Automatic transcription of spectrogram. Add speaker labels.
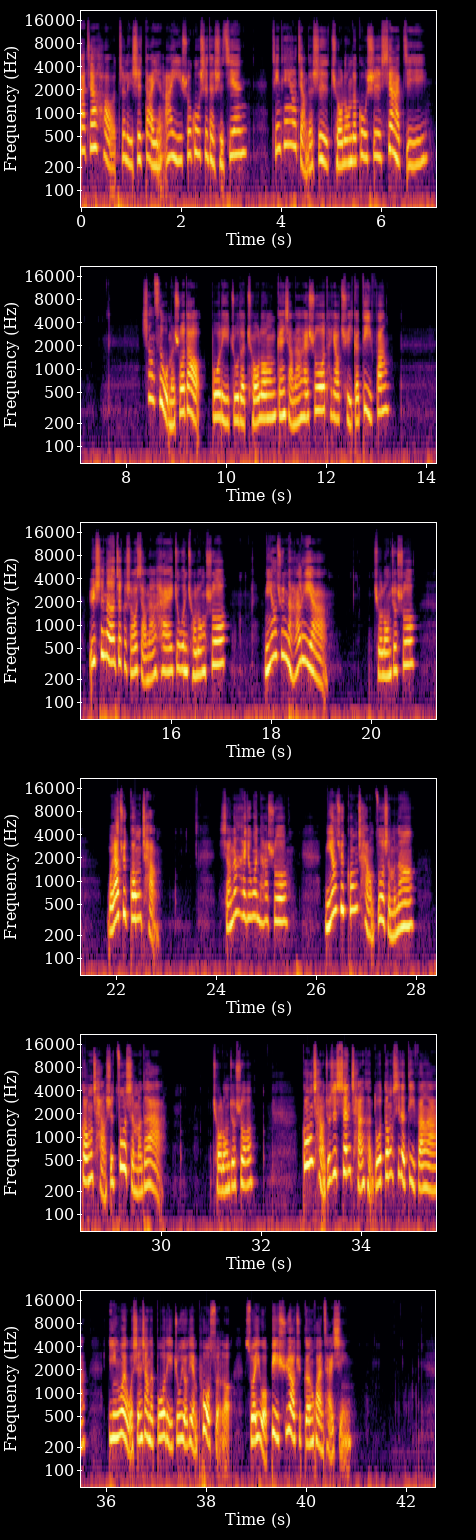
Speaker 1: 大家好，这里是大眼阿姨说故事的时间。今天要讲的是囚笼的故事下集。上次我们说到，玻璃珠的囚笼跟小男孩说他要去一个地方。于是呢，这个时候小男孩就问囚笼说：“你要去哪里呀？”囚笼就说：“我要去工厂。”小男孩就问他说：“你要去工厂做什么呢？”工厂是做什么的啊？囚笼就说：“工厂就是生产很多东西的地方啊。因为我身上的玻璃珠有点破损了，所以我必须要去更换才行。”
